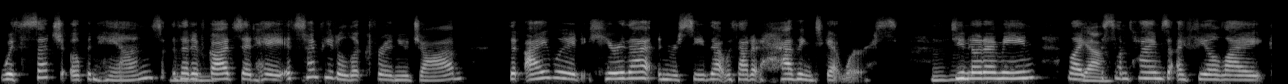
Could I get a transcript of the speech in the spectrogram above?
with such open hands mm-hmm. that if mm-hmm. God said, Hey, it's time for you to look for a new job, that I would hear that and receive that without it having to get worse. Mm-hmm. Do you mm-hmm. know what I mean? Like yeah. sometimes I feel like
